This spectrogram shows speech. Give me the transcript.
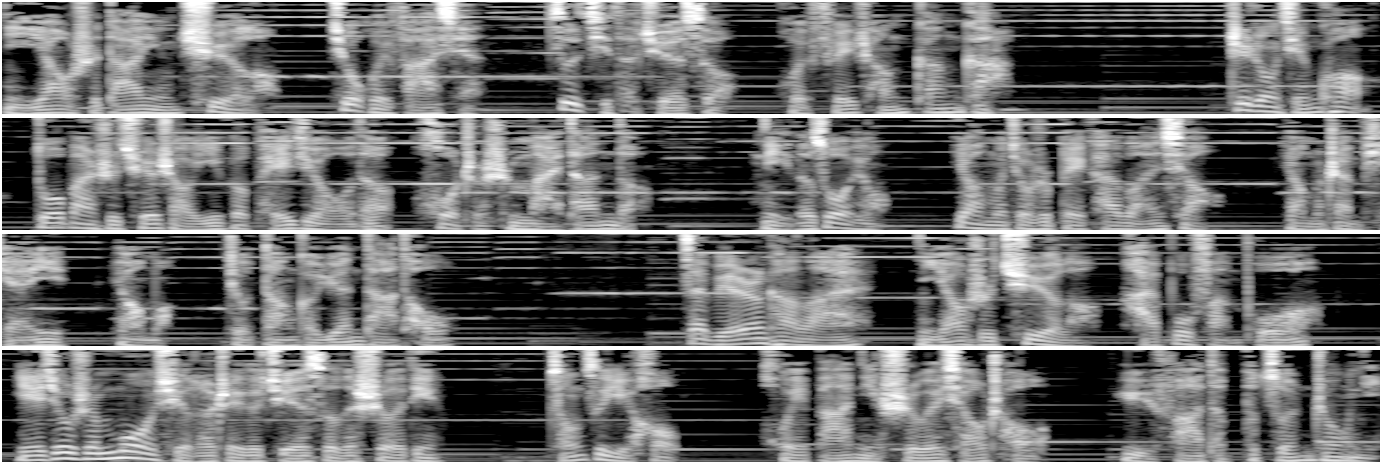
你要是答应去了，就会发现自己的角色会非常尴尬。这种情况多半是缺少一个陪酒的，或者是买单的。你的作用要么就是被开玩笑，要么占便宜，要么就当个冤大头。在别人看来，你要是去了还不反驳。也就是默许了这个角色的设定，从此以后会把你视为小丑，愈发的不尊重你。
